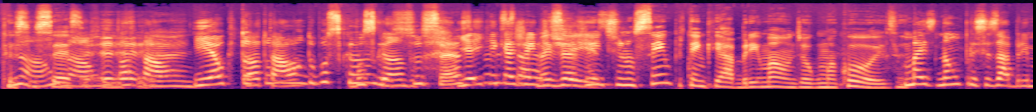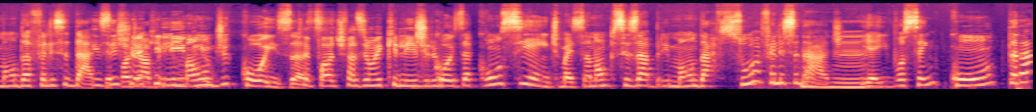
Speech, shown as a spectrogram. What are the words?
Ter Não, sucesso não, é é- total. verdade. E é o que tá todo mundo buscando. Buscando. Sucesso E aí, o que que a gente Mas a fez? gente não sempre tem que abrir mão de alguma coisa? Mas não precisa abrir mão da felicidade. Existe você pode o abrir mão de coisas. Você pode fazer um de equilíbrio. coisa consciente, mas você não precisa abrir mão da sua felicidade. Uhum. E aí você encontra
